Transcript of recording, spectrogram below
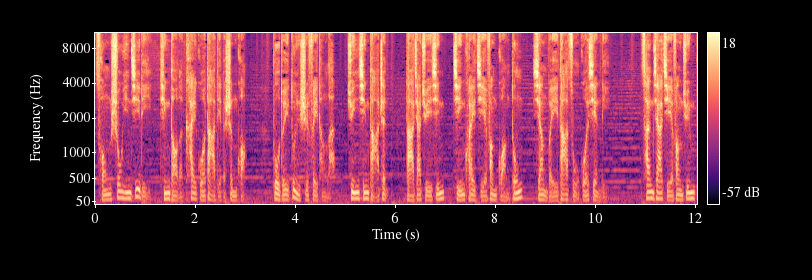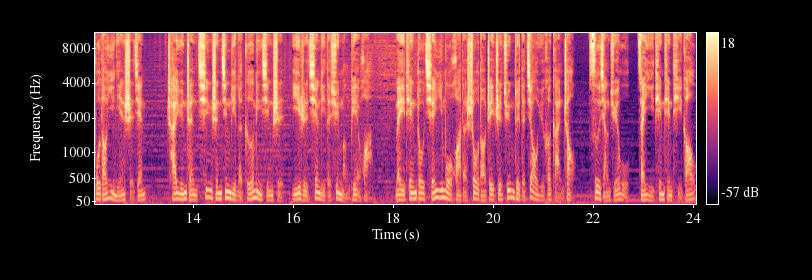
从收音机里听到了开国大典的盛况，部队顿时沸腾了，军心大振，大家决心尽快解放广东，向伟大祖国献礼。参加解放军不到一年时间。柴云振亲身经历了革命形势一日千里的迅猛变化，每天都潜移默化地受到这支军队的教育和感召，思想觉悟在一天天提高。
